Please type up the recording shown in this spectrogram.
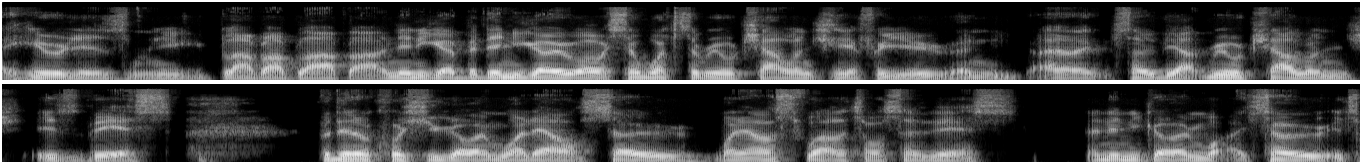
here it is, and you blah blah blah blah." And then you go, but then you go, "Oh, so what's the real challenge here for you?" And uh, so the real challenge is this. But then of course you go and what else? So what else? Well, it's also this. And then you go and what? So it's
